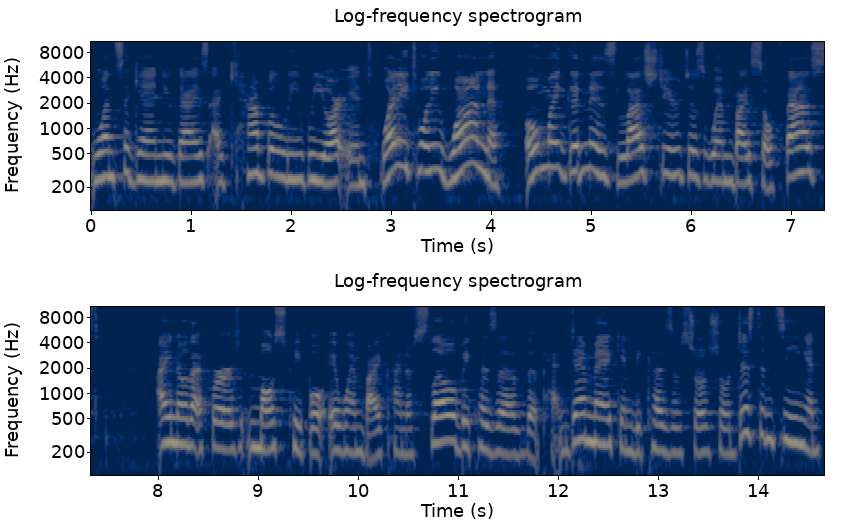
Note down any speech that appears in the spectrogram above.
once again, you guys. I can't believe we are in 2021. Oh my goodness, last year just went by so fast. I know that for most people it went by kind of slow because of the pandemic and because of social distancing. And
